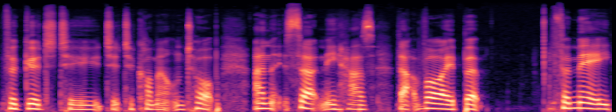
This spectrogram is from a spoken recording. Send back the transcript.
for good to to to come out on top. And it certainly has that vibe. But for me,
